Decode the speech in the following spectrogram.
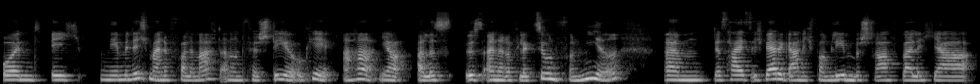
Und ich nehme nicht meine volle Macht an und verstehe, okay, aha, ja, alles ist eine Reflexion von mir. Ähm, das heißt, ich werde gar nicht vom Leben bestraft, weil ich ja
